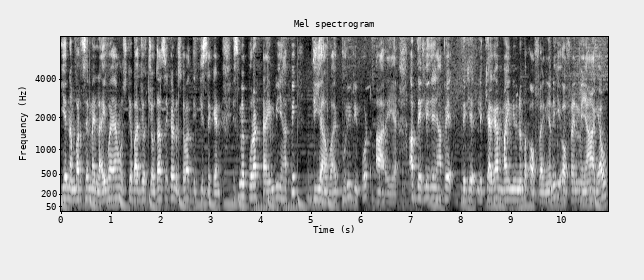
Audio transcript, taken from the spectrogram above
ये नंबर से मैं लाइव आया हूँ, उसके बाद जो चौदह सेकंड उसके बाद इक्कीस सेकेंड। इसमें पूरा टाइम भी यहाँ पे दिया हुआ है, पूरी रिपोर्ट आ रही है। अब देख लीजिए यहाँ पे, देखिए, लिख के गया माई न्यू नंबर ऑफलाइन यानी कि ऑफलाइन में यहाँ आ गया हूँ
